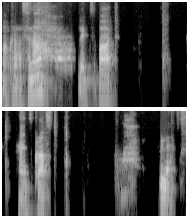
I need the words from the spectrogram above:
Makarasana, legs apart, hands crossed. Relax.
